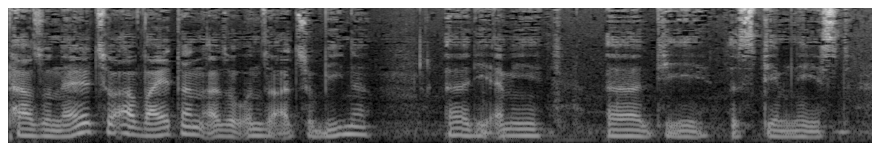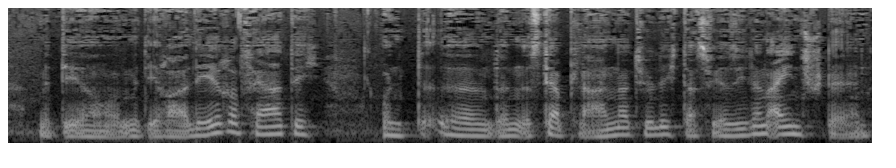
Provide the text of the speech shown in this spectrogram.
personell zu erweitern. Also unsere Azubine, äh, die Emmy, äh, die ist demnächst mit, der, mit ihrer Lehre fertig. Und äh, dann ist der Plan natürlich, dass wir sie dann einstellen.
